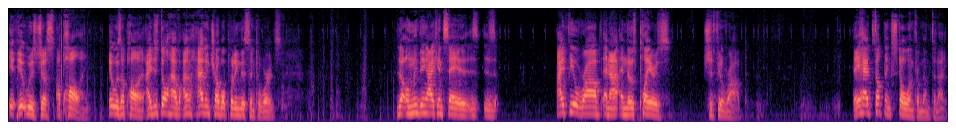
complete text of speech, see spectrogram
It, it was just appalling. It was appalling. I just don't have. I'm having trouble putting this into words. The only thing I can say is is I feel robbed, and I and those players should feel robbed. They had something stolen from them tonight.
